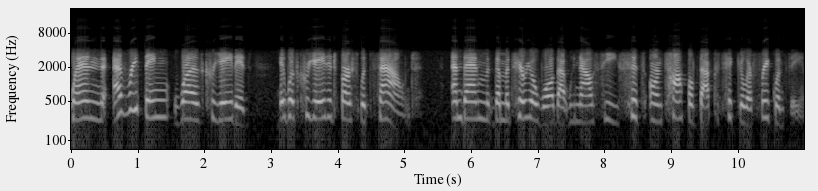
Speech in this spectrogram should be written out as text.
When everything was created, it was created first with sound and then the material world that we now see sits on top of that particular frequency.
